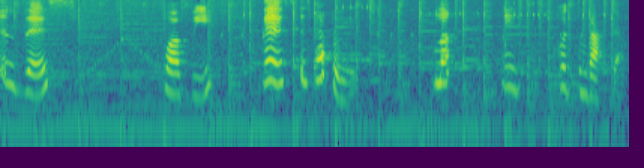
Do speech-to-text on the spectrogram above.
And this Fluffy. Is Peppermint. Let me put them back down.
